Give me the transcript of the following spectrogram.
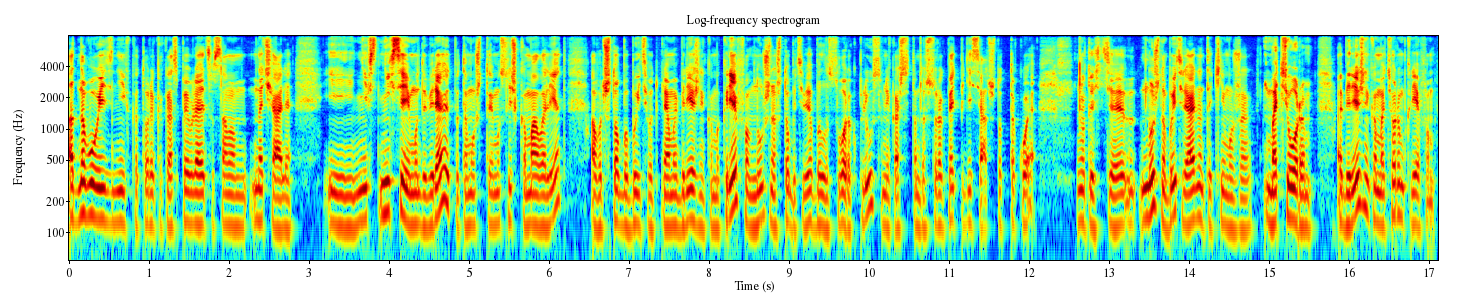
одного из них, который как раз появляется в самом начале. И не, не все ему доверяют, потому что ему слишком мало лет, а вот чтобы быть вот прямо бережником и крефом, нужно, чтобы тебе было 40 плюс, мне кажется, там даже 45-50, что-то такое. Ну, то есть э, нужно быть реально таким уже матерым обережником, матерым крефом.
